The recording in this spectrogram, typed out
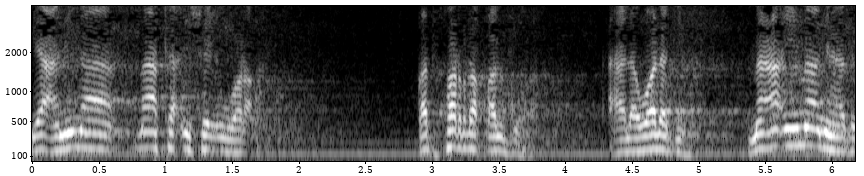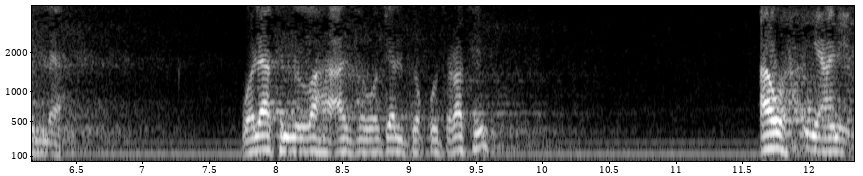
يعني ما ما كأن شيء وراءه. قد فر قلبها على ولدها مع إيمانها بالله. ولكن الله عز وجل بقدرته أو يعني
